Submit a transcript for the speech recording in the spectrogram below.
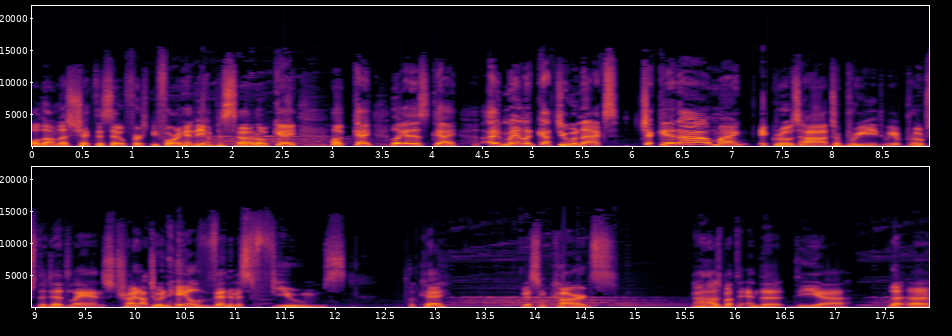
Hold on, let's check this out first before I end the episode, okay? Okay, look at this guy. Hey, man, I got you an axe. Check it out, man. It grows hard to breathe. We approach the Deadlands. Try not to inhale venomous fumes. Okay. We got some cards. God, I was about to end the the uh, let uh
